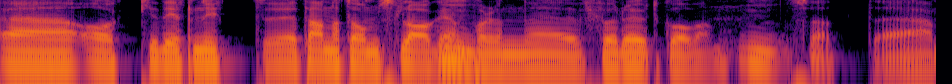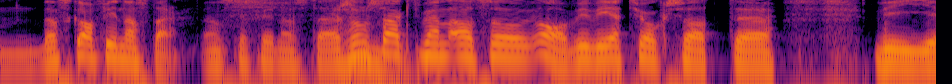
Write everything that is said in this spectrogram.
Eh, och det är ett, nytt, ett annat omslag än Mm. på den eh, förra utgåvan. Mm. Så att, ehm, den ska finnas där. Den ska finnas där. Som sagt, men alltså, ja, vi vet ju också att, eh, vi,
